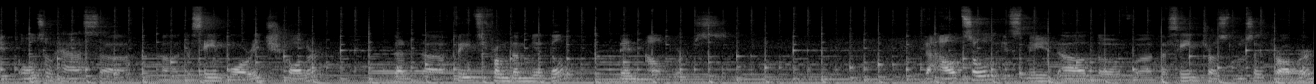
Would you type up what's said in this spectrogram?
It also has uh, uh, the same orange color that uh, fades from the middle then outwards. The outsole is made out of the same translucent rubber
